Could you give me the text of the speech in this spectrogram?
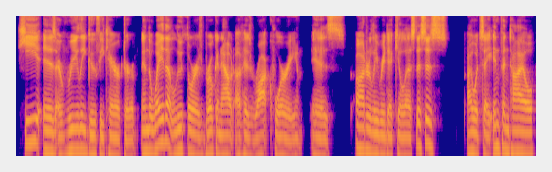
He is a really goofy character. And the way that Luthor is broken out of his rock quarry is utterly ridiculous. This is, I would say, infantile,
